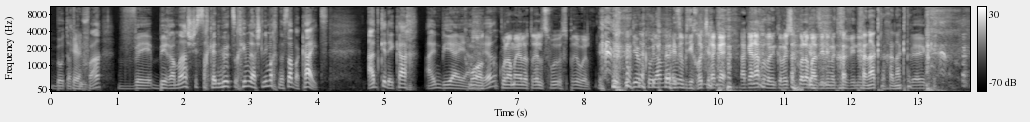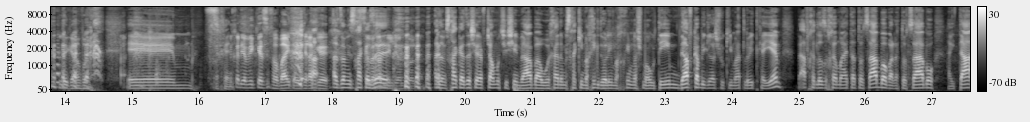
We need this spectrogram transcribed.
באותה כן. תקופה, וברמה ששחקנים היו צריכים להשלים הכנסה בקיץ. עד כדי כך ה-NBA היה כמו אחר. כולם היה לטרל ספריוול. בדיוק, כולם היו... איזה בדיחות שרק רק אנחנו, ואני מקווה שכל המאזינים מבינים. חנקת, חנקת. לגמרי. אמ. איך אני אביא כסף הביתה, הייתי רק אז המשחק 21 הזה, מיליון דולר. אז המשחק הזה של 1964 הוא אחד המשחקים הכי גדולים, הכי משמעותיים, דווקא בגלל שהוא כמעט לא התקיים, ואף אחד לא זוכר מה הייתה התוצאה בו, אבל התוצאה בו הייתה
